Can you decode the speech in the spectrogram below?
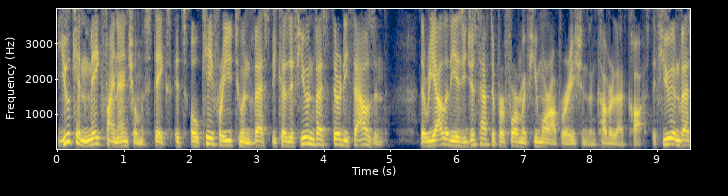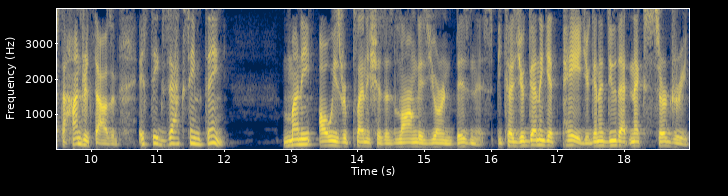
You can make financial mistakes. It's okay for you to invest because if you invest 30,000 the reality is you just have to perform a few more operations and cover that cost. If you invest a hundred thousand, it's the exact same thing. Money always replenishes as long as you're in business because you're going to get paid. You're going to do that next surgery.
